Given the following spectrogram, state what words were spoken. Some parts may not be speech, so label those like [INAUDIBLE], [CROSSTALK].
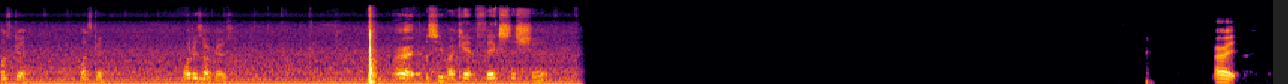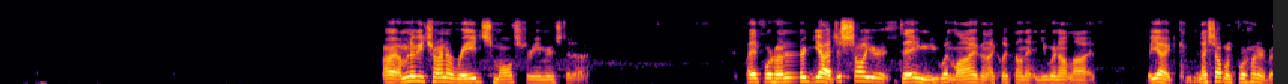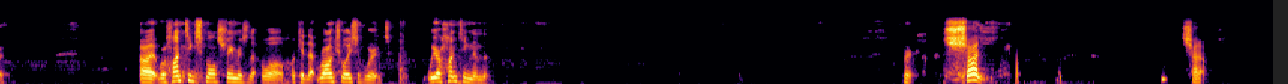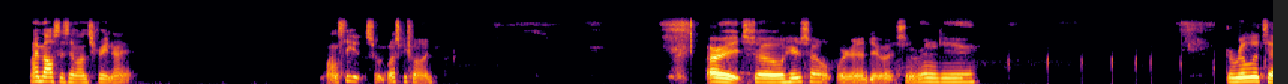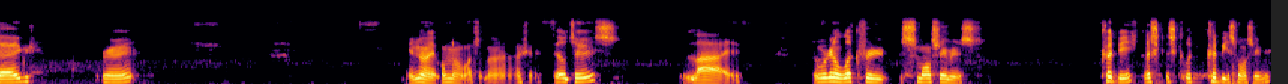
What's good? What's good? What is up, guys? Alright, let's see if I can't fix this shit. Alright. Alright, I'm gonna be trying to raid small streamers today. I had 400. Yeah, I just saw your thing. You went live and I clicked on it and you were not live. But yeah, nice job on 400, bro. Alright, we're hunting small streamers. That, whoa, okay, that wrong choice of words. We are hunting them. Shut. Shut up. My mouse isn't on screen, right? I don't see it, so it must be fine. Alright, so here's how we're gonna do it. So we're gonna do Gorilla Tag, right? And I'm not watching that. Okay, filters, live. And we're gonna look for small streamers. Could be. This, this could be a small streamer.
